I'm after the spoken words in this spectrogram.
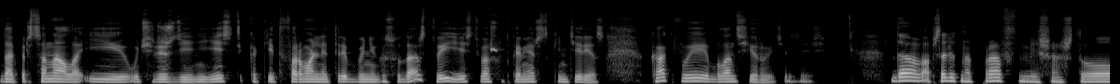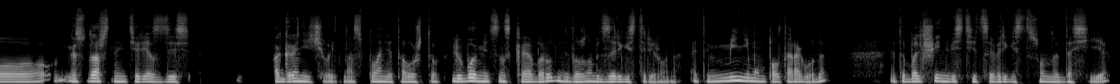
да, персонала и учреждений, есть какие-то формальные требования государства и есть ваш вот коммерческий интерес. Как вы балансируете здесь? Да, абсолютно прав, Миша, что государственный интерес здесь ограничивает нас в плане того, что любое медицинское оборудование должно быть зарегистрировано. Это минимум полтора года. Это большие инвестиции в регистрационное досье.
